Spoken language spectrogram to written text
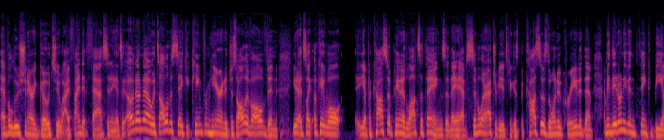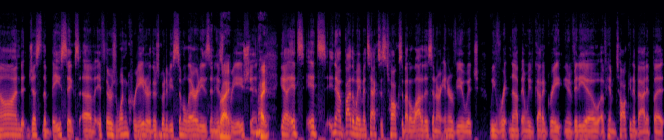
evolutionary go-to, I find it fascinating. It's like, oh no, no, it's all a mistake. It came from here, and it just all evolved. And you know, it's like, okay, well, yeah, Picasso painted lots of things, and they have similar attributes because Picasso is the one who created them. I mean, they don't even think beyond just the basics of if there's one creator, there's going to be similarities in his right. creation. Right. Yeah, it's it's now. By the way, Metaxas talks about a lot of this in our interview, which we've written up, and we've got a great you know video of him talking about it, but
